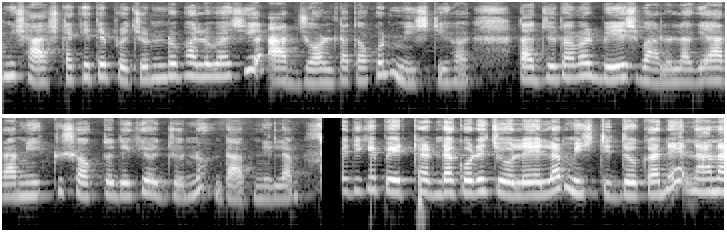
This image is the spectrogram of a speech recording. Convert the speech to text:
আমি শ্বাসটা খেতে প্রচণ্ড ভালোবাসি আর জলটা তখন মিষ্টি হয়। তার জন্য আমার বেশ ভালো লাগে। আর আমি একটু শক্ত দেখে ওর জন্য ডাব নিলাম। এদিকে পেট ঠান্ডা করে চলে এলাম মিষ্টির দোকানে। না না,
